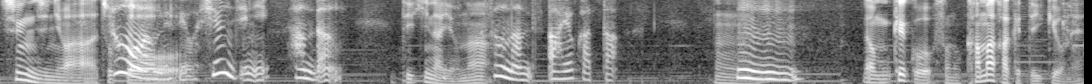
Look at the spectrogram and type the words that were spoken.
瞬時にはちょっそうなんですとよ。瞬時に判断できないよな。そうなんです。あよかった。うん。うんうん。だからもう結構その釜かけていくよね。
